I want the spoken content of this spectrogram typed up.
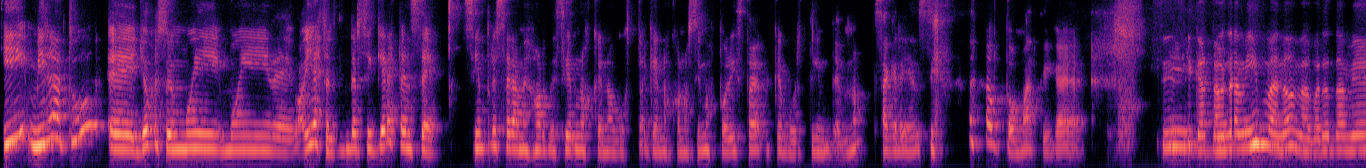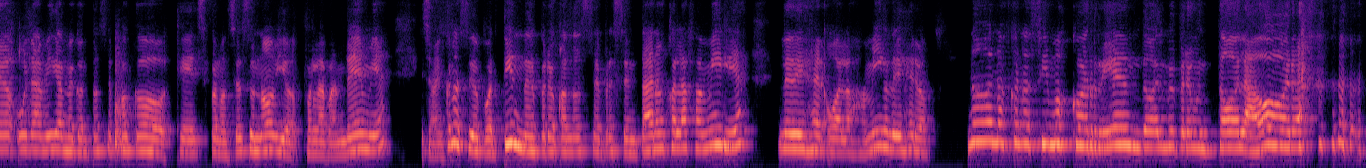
Y mira tú, eh, yo que soy muy, muy de, oye, hasta el Tinder si quieres, pensé, siempre será mejor decirnos que nos gusta, que nos conocimos por Instagram que por Tinder, ¿no? Esa creencia automática. Sí, sí, que hasta una misma, ¿no? Me acuerdo también, una amiga me contó hace poco que se conoció a su novio por la pandemia y se habían conocido por Tinder, pero cuando se presentaron con la familia, le dijeron, o a los amigos le dijeron, no, nos conocimos corriendo, él me preguntó la hora.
